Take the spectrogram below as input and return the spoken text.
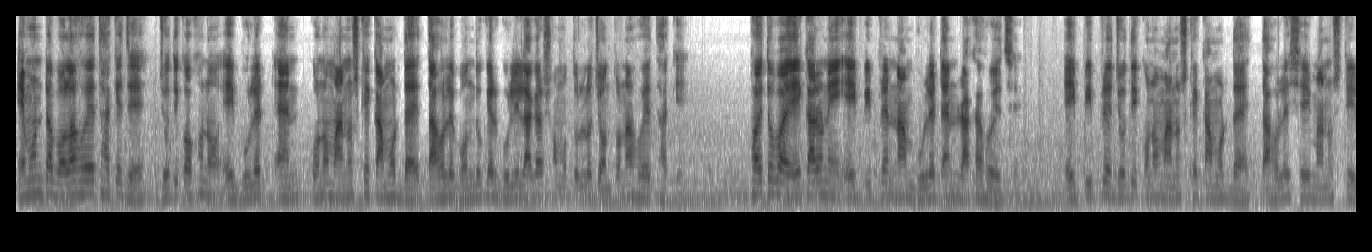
এমনটা বলা হয়ে থাকে যে, যদি কখনো এই বুলেট অ্যান্ড কোনো মানুষকে কামড় দেয়, তাহলে বন্দুকের গুলি লাগার সমতুল্য যন্ত্রণা হয়ে থাকে। হয়তোবা এই কারণেই এই পিঁপড়ের নাম বুলেট অ্যান্ড রাখা হয়েছে। এই পিঁপড়ে যদি কোনো মানুষকে কামড় দেয়, তাহলে সেই মানুষটির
